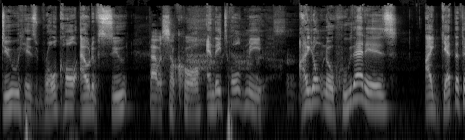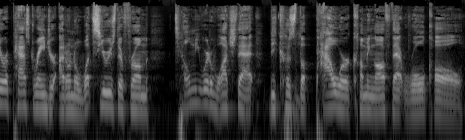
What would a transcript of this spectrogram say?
do his roll call out of suit That was so cool. and they told me I don't know who that is. I get that they're a past ranger. I don't know what series they're from. Tell me where to watch that because the power coming off that roll call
